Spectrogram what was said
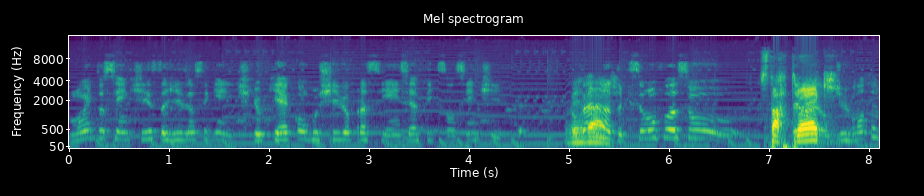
muitos cientistas dizem o seguinte, que o que é combustível para a ciência é a ficção científica. Eu Verdade. garanto que se não fosse o, Star sei lá, o Trek. de volta,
